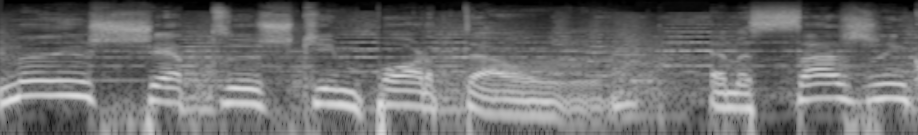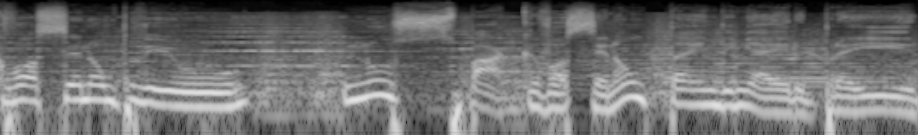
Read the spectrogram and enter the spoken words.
Manchetes que importam. A massagem que você não pediu no spa que você não tem dinheiro para ir.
